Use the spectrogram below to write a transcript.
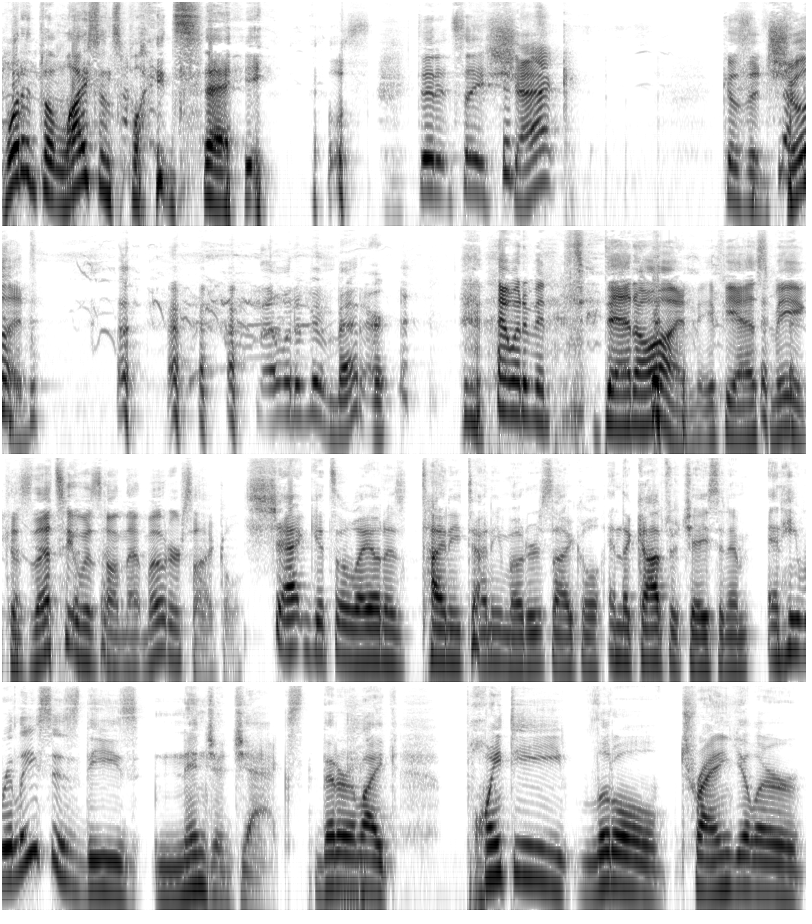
What did the license plate say?" Did it say Shaq? Because it should. that would have been better. That would have been dead on, if you ask me, because that's who was on that motorcycle. Shaq gets away on his tiny, tiny motorcycle, and the cops are chasing him. And he releases these ninja jacks that are like pointy little triangular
